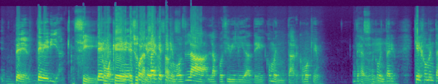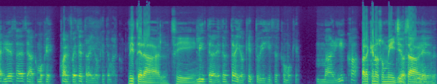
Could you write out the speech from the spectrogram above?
De- deberían. sí, Deberían. como que En es su Spotify tarea. que ¿sabes? tenemos la, la posibilidad de comentar, como que dejar un Sí. comentario. Que el comentario de esa vez sea como que, ¿cuál fue ese traído que te marcó? Literal, sí. Literal, ese traído que tú dijiste es como que, marica, Para que nos soy una ¿sabes?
